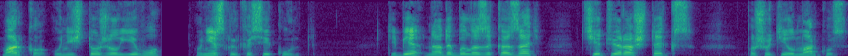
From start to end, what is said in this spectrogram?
Марко уничтожил его в несколько секунд. «Тебе надо было заказать четверо штекс», — пошутил Маркус,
